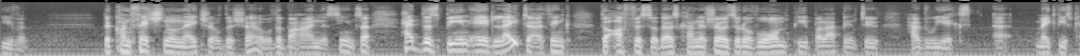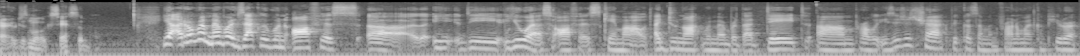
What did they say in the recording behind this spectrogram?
even the confessional nature of the show or the behind the scenes. So, had this been aired later, I think The Office or those kind of shows would have warmed people up into how do we ex- uh, make these characters more accessible. Yeah, I don't remember exactly when Office, uh, the, U.S. Office came out. I do not remember that date. Um, probably easy to check because I'm in front of my computer.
